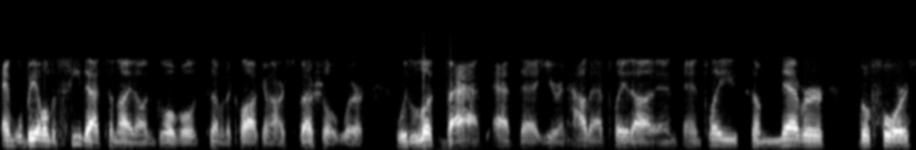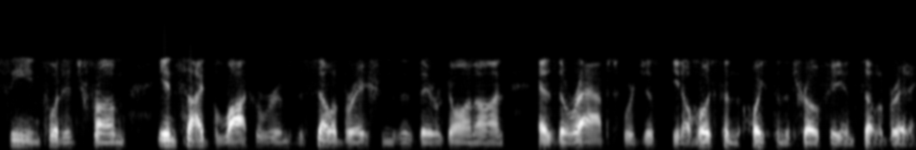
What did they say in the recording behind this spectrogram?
and we'll be able to see that tonight on Global at seven o'clock in our special, where we look back at that year and how that played out, and and play some never before seen footage from inside the locker rooms, the celebrations as they were going on, as the Raps were just you know hoisting hoisting the trophy and celebrating.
